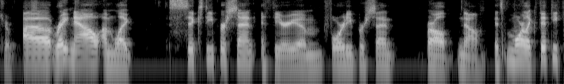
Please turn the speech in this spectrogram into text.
Sure. Uh, right now I'm like 60% Ethereum, 40% well, no, it's more like 55%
